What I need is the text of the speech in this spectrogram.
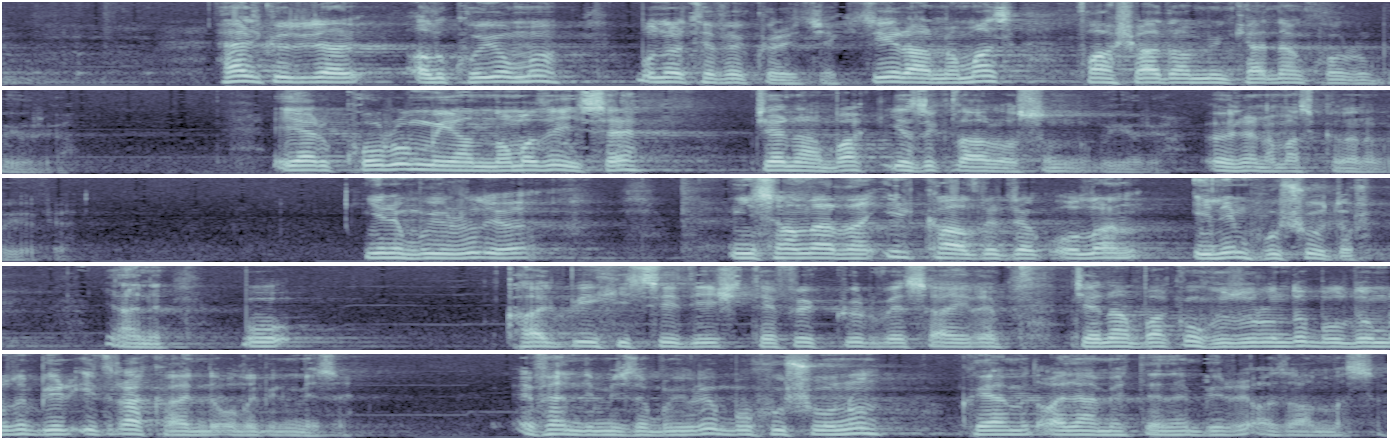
Her kötüden alıkoyuyor mu? Bunları tefekkür edecek. Zira namaz fahşadan, münkerden korur buyuruyor. Eğer korunmayan namazı ise Cenab-ı Hak yazıklar olsun buyuruyor. Öyle namaz kılana buyuruyor. Yine buyuruluyor. İnsanlardan ilk kaldıracak olan ilim huşudur. Yani bu kalbi hissediş, tefekkür vesaire Cenab-ı Hakk'ın huzurunda bulduğumuzun bir idrak halinde olabilmesi. Efendimiz de buyuruyor bu huşunun kıyamet alametlerinden biri azalması.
